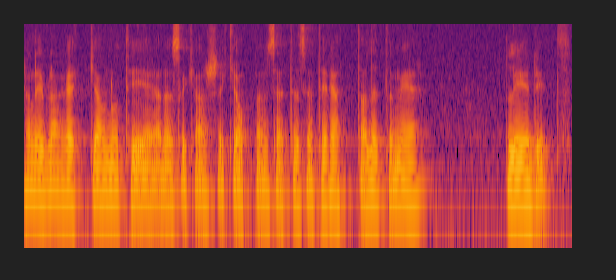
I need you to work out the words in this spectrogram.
Kan det ibland räcka att notera det så kanske kroppen sätter sig till rätta lite mer ledigt.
